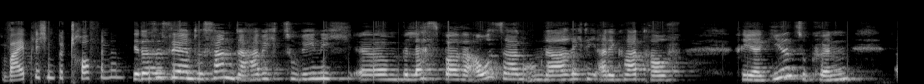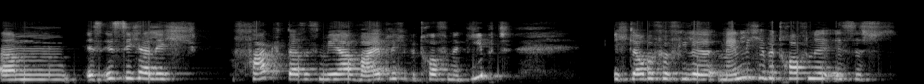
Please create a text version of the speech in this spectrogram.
weiblichen Betroffenen? Ja, das ist sehr interessant. Da habe ich zu wenig ähm, belastbare Aussagen, um da richtig adäquat drauf reagieren zu können. Ähm, es ist sicherlich Fakt, dass es mehr weibliche Betroffene gibt. Ich glaube, für viele männliche Betroffene ist es,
